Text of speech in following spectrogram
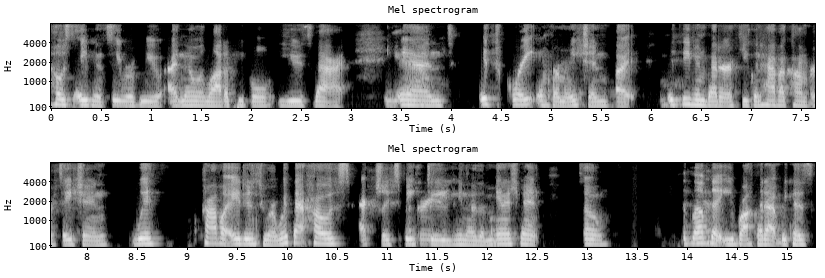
host agency review i know a lot of people use that yeah. and it's great information but it's even better if you can have a conversation with travel agents who are with that host actually speak Agreed. to you know the management so I love yeah. that you brought that up because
